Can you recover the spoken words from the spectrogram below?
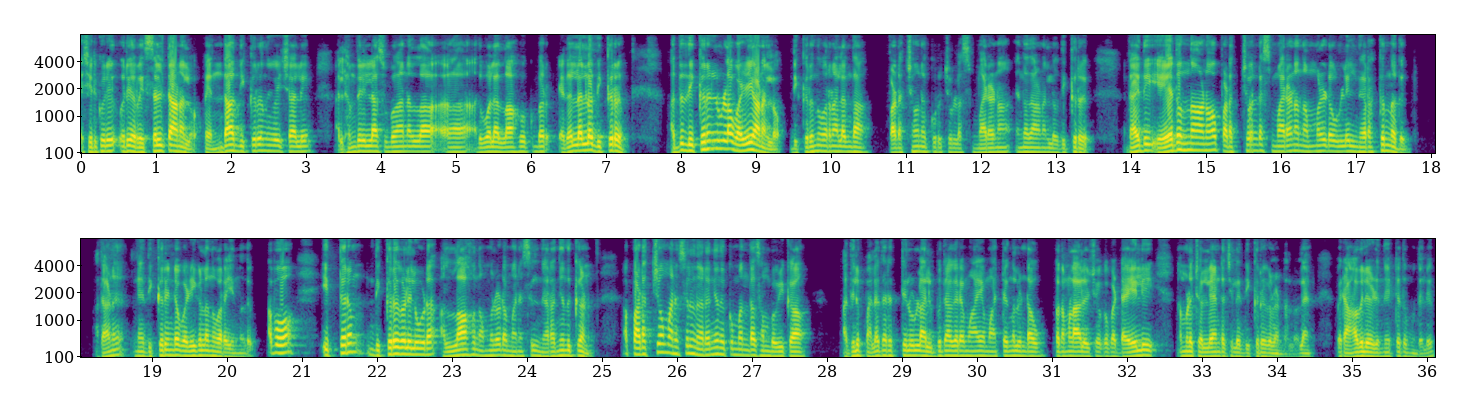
ശരിക്കും ഒരു ഒരു റിസൾട്ട് ആണല്ലോ. അപ്പൊ എന്താ ദിക്കർ എന്ന് ചോദിച്ചാൽ അലഹമില്ല സുബാൻ അല്ലാ അതുപോലെ അള്ളാഹു അക്ബർ ഇതല്ലല്ലോ ദിക്റ്? അത് ദിക്കറിനുള്ള വഴിയാണല്ലോ. ദിക്കർ എന്ന് പറഞ്ഞാൽ എന്താ? പടച്ചോനെക്കുറിച്ചുള്ള സ്മരണ എന്നതാണല്ലോ ദിക്കർ അതായത് ഏതൊന്നാണോ പടച്ചോന്റെ സ്മരണ നമ്മളുടെ ഉള്ളിൽ നിറക്കുന്നത്. അതാണ് ദിക്കറിന്റെ വഴികൾ എന്ന് പറയുന്നത്. അപ്പോൾ ഇത്തരം ദിക്കറുകളിലൂടെ അള്ളാഹു നമ്മളുടെ മനസ്സിൽ നിറഞ്ഞു നിൽക്കുകയാണ്. ആ പടച്ചോ മനസ്സിൽ നിറഞ്ഞു നിൽക്കുമ്പോൾ എന്താ സംഭവിക്കുക? അതിൽ പലതരത്തിലുള്ള അത്ഭുതകരമായ മാറ്റങ്ങൾ ഉണ്ടാവും. ഇപ്പം നമ്മൾ ആലോചിച്ച് നോക്കുമ്പോൾ ഡെയിലി നമ്മൾ ചൊല്ലേണ്ട ചില ദിക്കറുകൾ ഉണ്ടല്ലോ അല്ലേ? ഇപ്പോൾ രാവിലെ എഴുന്നേറ്റത് മുതൽ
